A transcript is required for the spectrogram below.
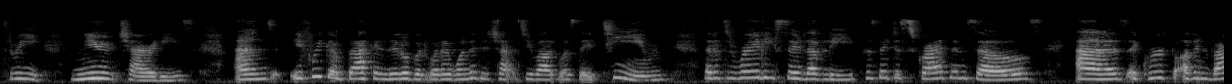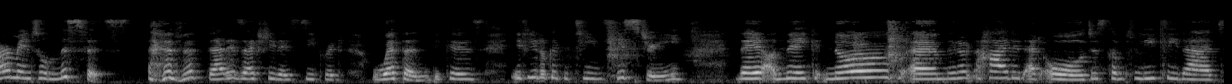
three new charities. And if we go back a little bit, what I wanted to chat to you about was their team, that it's really so lovely because they describe themselves as a group of environmental misfits. That is actually their secret weapon because if you look at the team's history, they make no, um, they don't hide it at all, just completely that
